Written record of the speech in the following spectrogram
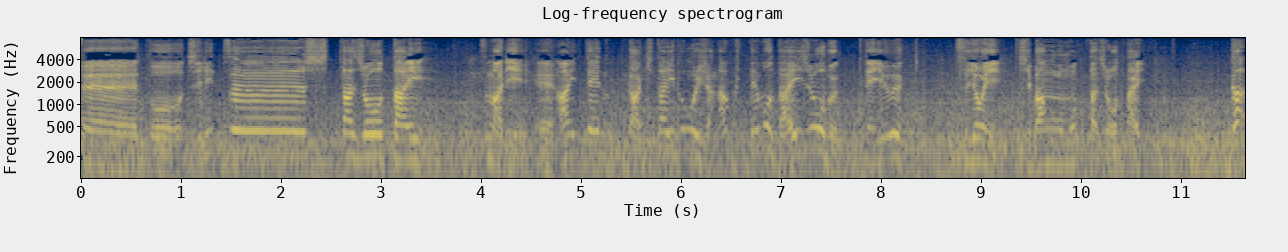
えー、っと、自立した状態つまり、え相手が期待通りじゃなくても大丈夫っていう強い基盤を持った状態が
